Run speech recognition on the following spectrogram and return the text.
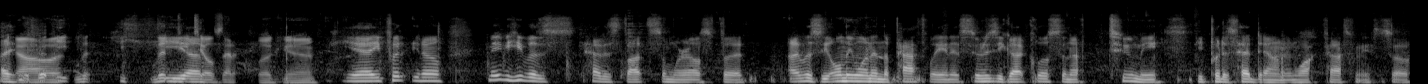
I, Uh, he- Lynn, he- Lynn he, uh, details that book. Yeah. Yeah, he put you know, maybe he was had his thoughts somewhere else, but I was the only one in the pathway, and as soon as he got close enough to me, he put his head down and walked past me. So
